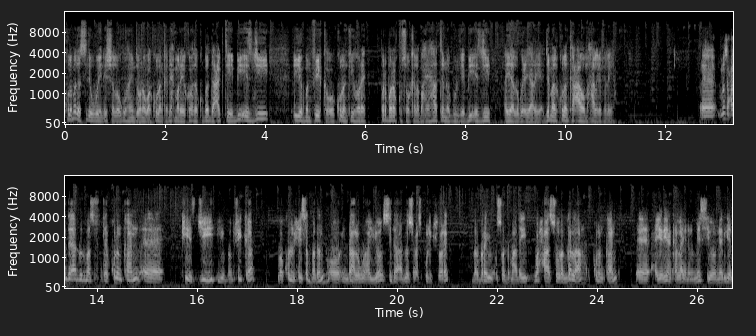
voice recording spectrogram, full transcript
Kulamada sida weyn isha loogu hayn doono waa kulanka dhex maraya kooxda kubadda cagta ee b s g iyo benfica oo kulankii hore barbara ku soo kala baxay. Haatanna guriga b s g ayaa lagu ciyaaraya. Jamaal kulanka caawa maxaa laga filaya mascadda aad baad umaadsantay kulankan p s g iyo benfica waa kulan xiiso badan oo indhaha lagu hayo. Sida aada la socoto kulankii hore barbare ayuu ku soo dhammaaday. Waxaa suuragal ah kulankan ciyaaryahanka lionel messi oo naadiga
